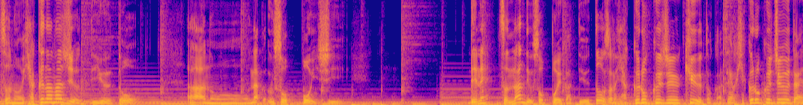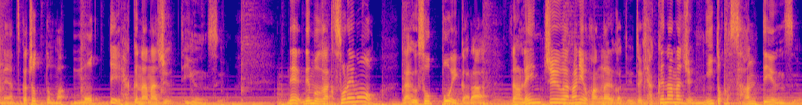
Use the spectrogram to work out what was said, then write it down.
その170っていうとあのーなんか嘘っぽいしでねそのなんで嘘っぽいかっていうとその169とか160代のやつがちょっと、ま、持って170って言うんですよ。ででもなんかそれもなんか嘘っぽいからなんか連中は何を考えるかというと172とか3って言うんですよ。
